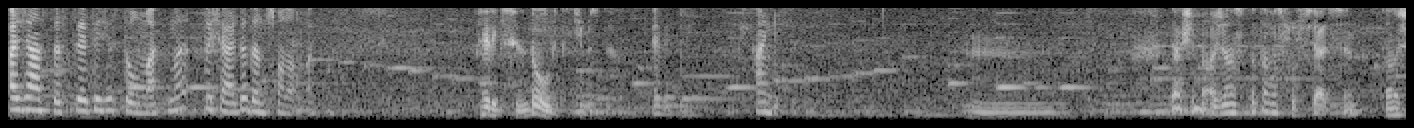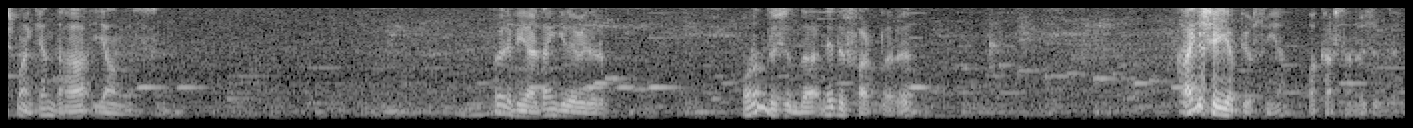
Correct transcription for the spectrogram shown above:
Ajansta stratejist olmak mı, dışarıda danışman olmak mı? Her ikisini de olduk ikimiz de. Evet. Hangisi? Ya şimdi ajansta daha sosyalsin, danışmanken daha yalnızsın. Böyle bir yerden girebilirim. Onun dışında nedir farkları? Aynı Ajan- şeyi yapıyorsun ya bakarsan özünde.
